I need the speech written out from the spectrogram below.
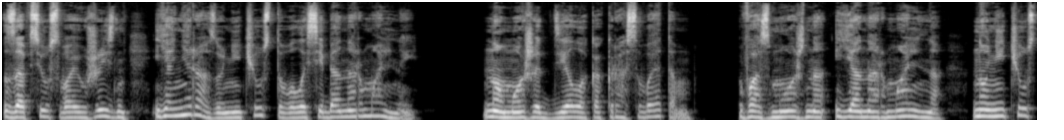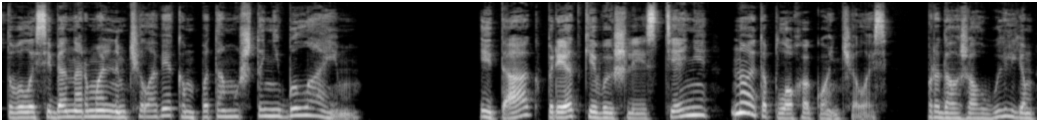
За всю свою жизнь я ни разу не чувствовала себя нормальной. Но, может, дело как раз в этом. Возможно, я нормально, но не чувствовала себя нормальным человеком, потому что не была им. Итак, предки вышли из тени, но это плохо кончилось, продолжал Уильям,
